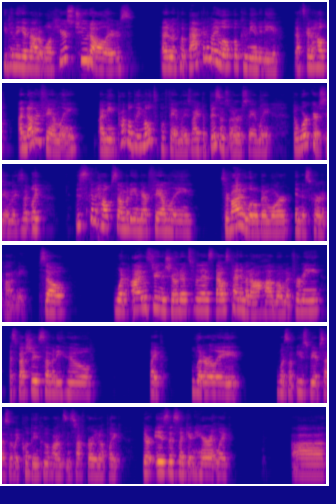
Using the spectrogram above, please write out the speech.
you can think about it well, here's $2 that I'm to put back into my local community. That's to help another family. I mean, probably multiple families, right? The business owner's family, the worker's family. Like, this is to help somebody and their family survive a little bit more in this current economy. So, when I was doing the show notes for this, that was kind of an aha moment for me, especially as somebody who, like, literally was used to be obsessed with like clipping coupons and stuff growing up. Like, there is this like inherent like uh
